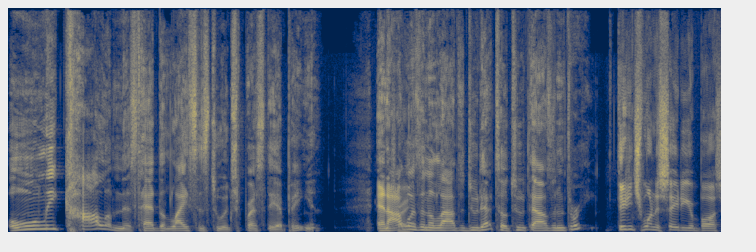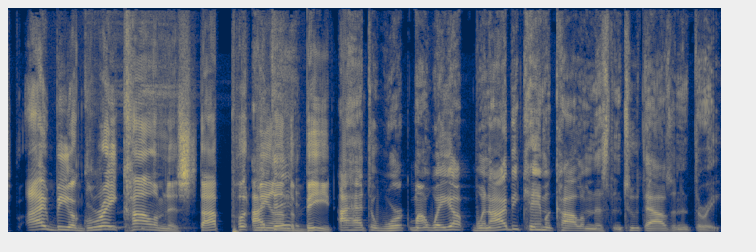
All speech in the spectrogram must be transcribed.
Only columnists had the license to express their opinion. And I Right. wasn't allowed to do that till 2003. Didn't you want to say to your boss, I'd be a great columnist. Stop putting me on the beat. I had to work my way up. When I became a columnist in 2003,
